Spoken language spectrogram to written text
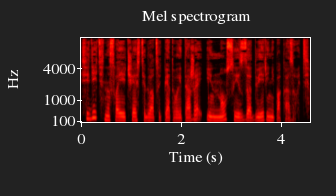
Сидеть на своей части 25 этажа и носа из-за двери не показывать.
